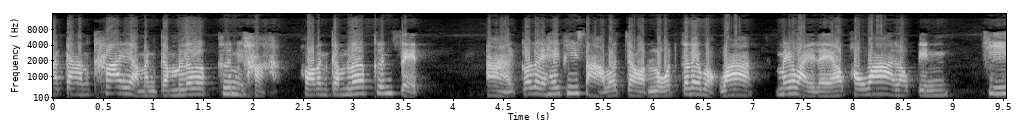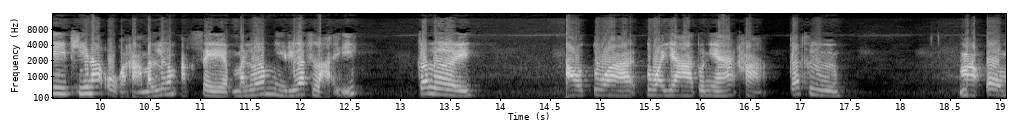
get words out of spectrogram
อาการไข้อะ มันกำเริบขึ้นค่ะ พอมันกำเริบขึ้นเสร็จ อ่า ก็เลยให้พี่สาวว่าจอดรถก็เลยบอกว่าไม่ไหวแล้ว เพราะว่าเราเป็นที่ที่หน้าอกอะค่ะ มันเริ่มอักเสบ มันเริ่มมีเลือดไหล ก็เลย เอาตัวตัวยาตัวเนี้ยค่ะ ก็คือ มาอม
